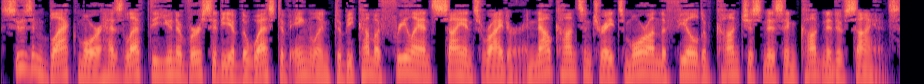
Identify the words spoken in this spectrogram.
Susan Blackmore has left the University of the West of England to become a freelance science writer and now concentrates more on the field of consciousness and cognitive science.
